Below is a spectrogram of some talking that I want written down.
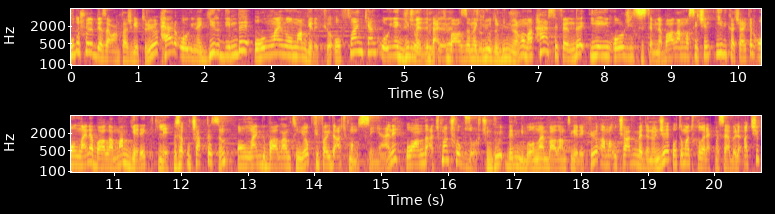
Bu da şöyle bir dezavantaj getiriyor. Her oyuna girdiğimde online olmam gerekiyor. Offline'ken oyuna girmedi. kötü, Belki evet. bazılarına giriyordur bilmiyorum ama her seferinde EA'in Origins sistemine bağlanması için ilk açarken online'a bağlanmam gerekli. Mesela uçaktasın, online bir bağlantın yok, FIFA'yı da açmamışsın yani. O anda açman çok zor. Çünkü dediğim gibi online bağlantı gerekiyor ama uçağa binmeden önce otomatik olarak mesela böyle açıp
